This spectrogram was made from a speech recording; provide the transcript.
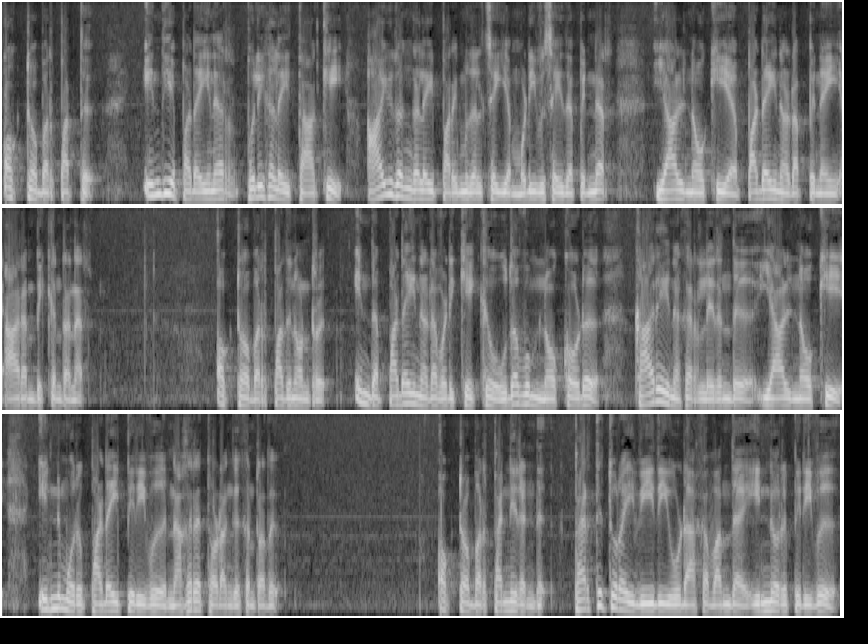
அக்டோபர் பத்து இந்திய படையினர் புலிகளை தாக்கி ஆயுதங்களை பறிமுதல் செய்ய முடிவு செய்த பின்னர் யாழ் நோக்கிய படை நடப்பினை ஆரம்பிக்கின்றனர். அக்டோபர் பதினொன்று. இந்த படை நடவடிக்கைக்கு உதவும் நோக்கோடு காரை நகரிலிருந்து யாழ் நோக்கி இன்னும் ஒரு படைப்பிரிவு நகரத் தொடங்குகின்றது. அக்டோபர் பன்னிரண்டு. பருத்தித்துறை வீதியூடாக வந்த இன்னொரு பிரிவு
